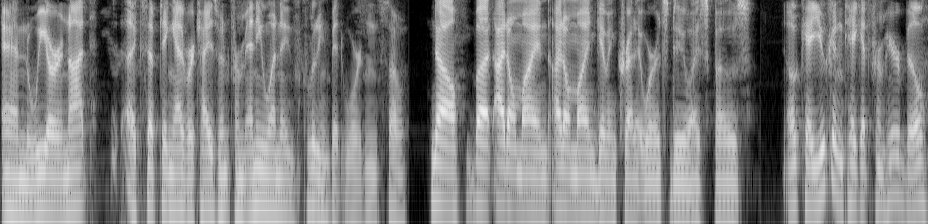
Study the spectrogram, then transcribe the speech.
And we are not accepting advertisement from anyone, including Bitwarden. So, No, but I don't mind. I don't mind giving credit where it's due. I suppose. okay, you can take it from here, Bill.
